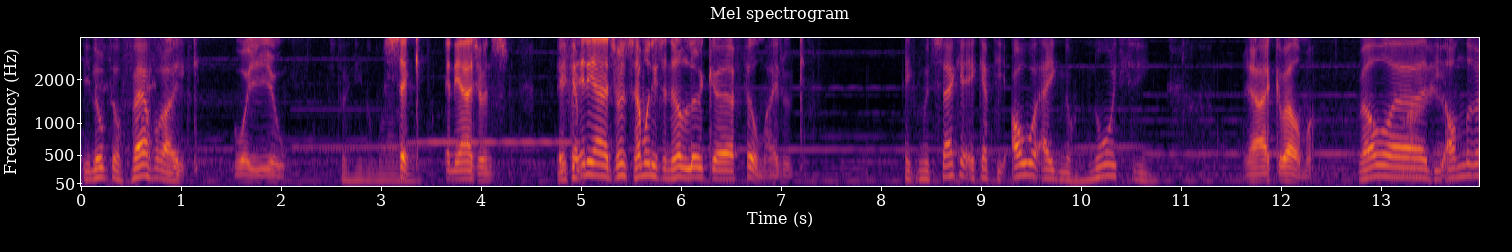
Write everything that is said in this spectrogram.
Die loopt er ver vooruit. Dat is toch niet normaal. Sick. Indiana Jones. Ik heb- vind Indiana Jones helemaal niet zo'n heel leuke eh, film eigenlijk. Ik moet zeggen, ik heb die oude eigenlijk nog nooit gezien. Ja, ik wel, maar... Wel eh, Ah, ja. die andere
